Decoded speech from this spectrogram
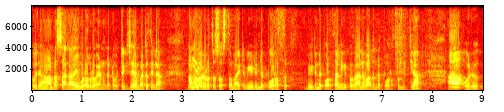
ഒരാളുടെ സഹായം കൂടെ കൂടെ വേണം കേട്ടോ. ഒറ്റയ്ക്ക് ചെയ്യാൻ പറ്റത്തില്ല. നമ്മൾ ഒരിടത്ത് സ്വസ്ഥമായിട്ട് വീടിന്റെ പുറത്ത് വീടിന്റെ പുറത്ത് അല്ലെങ്കിൽ പ്രധാനവാദിന്റെ പുറത്ത് നിൽക്കുക. ആ ഒരു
